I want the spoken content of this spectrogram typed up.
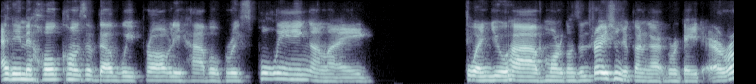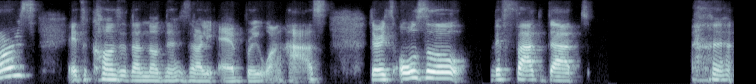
I think the whole concept that we probably have of risk pooling and like when you have more concentration, you can aggregate errors. It's a concept that not necessarily everyone has. There is also the fact that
